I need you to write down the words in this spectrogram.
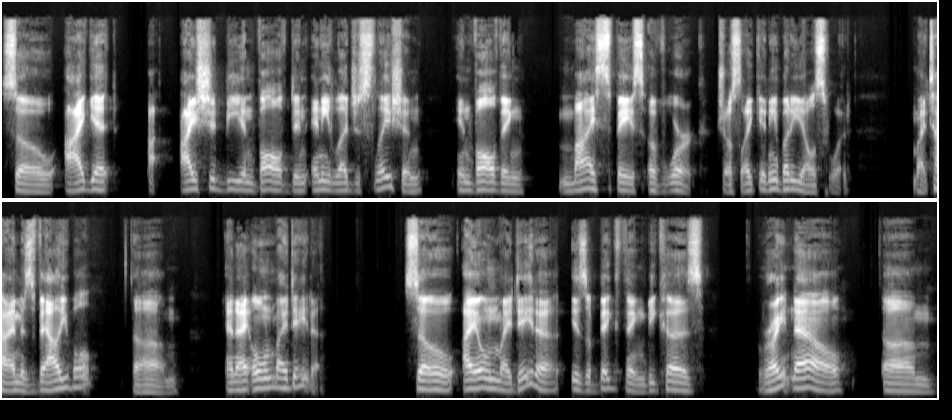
So, I get, I should be involved in any legislation involving my space of work, just like anybody else would. My time is valuable. Um, and I own my data. So I own my data is a big thing because right now um,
